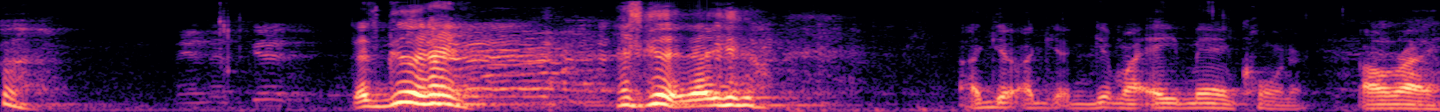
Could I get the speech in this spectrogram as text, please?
Man, that's good. That's good, hey? That's good. There you go. I get, I get, get my amen corner. All right.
